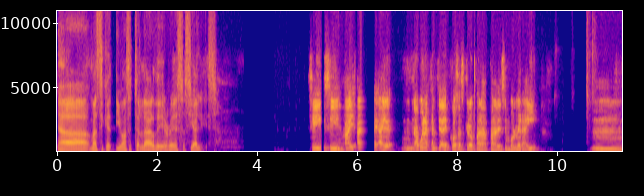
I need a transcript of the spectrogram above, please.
Uh, Masti, íbamos a charlar de redes sociales. Sí, sí, hay, hay, hay, una buena cantidad de cosas, creo, para, para desenvolver ahí. Mm,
